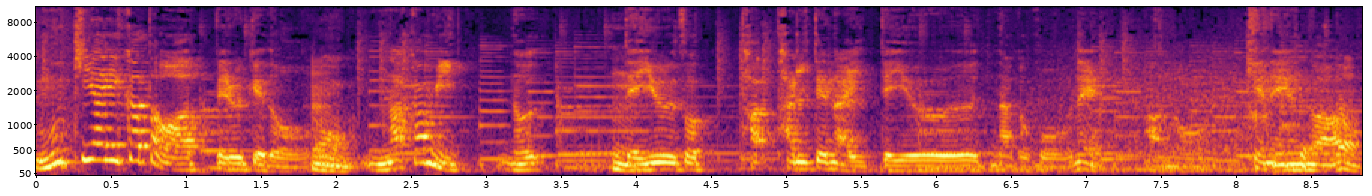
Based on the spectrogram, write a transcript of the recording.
向き合い方は合ってるけど、中身ので言うと、た足りてないっていうなんかこうねあの懸念が、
